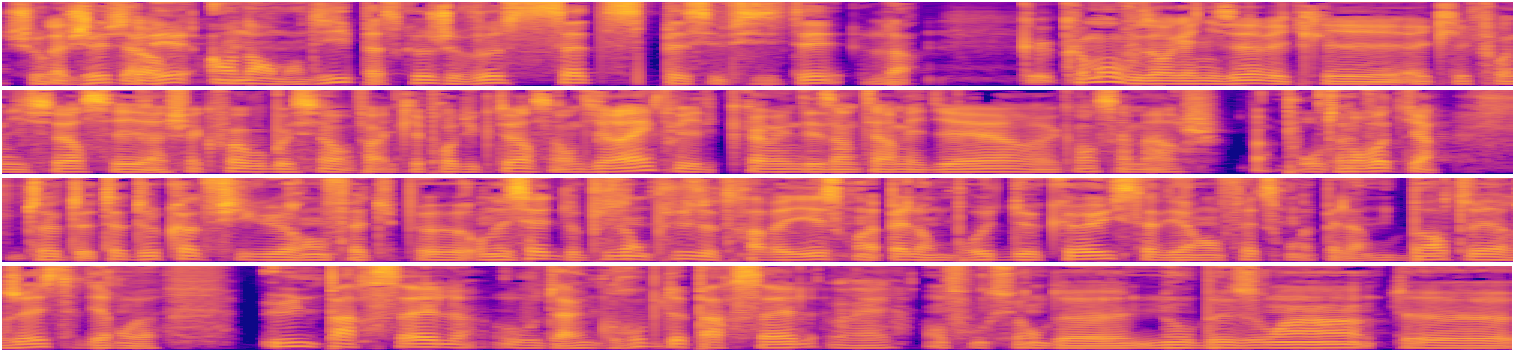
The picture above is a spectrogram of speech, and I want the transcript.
Je suis obligé d'aller en Normandie parce que je veux cette spécificité là. Que- comment vous organisez avec les avec les fournisseurs? C'est à chaque fois vous bossez, en- enfin avec les producteurs, c'est en direct ou il y a quand même des intermédiaires? Euh, Comment ça marche? Pour, Ça- Dans votre cas. T'as t'as deux cas de figure en fait. Tu peux, on essaie de plus en plus de travailler ce qu'on appelle en brut de cueil, c'est-à-dire en fait ce qu'on appelle en bord verger, c'est-à-dire on va une parcelle ou d'un groupe de parcelles Ouais. en fonction de nos besoins, de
